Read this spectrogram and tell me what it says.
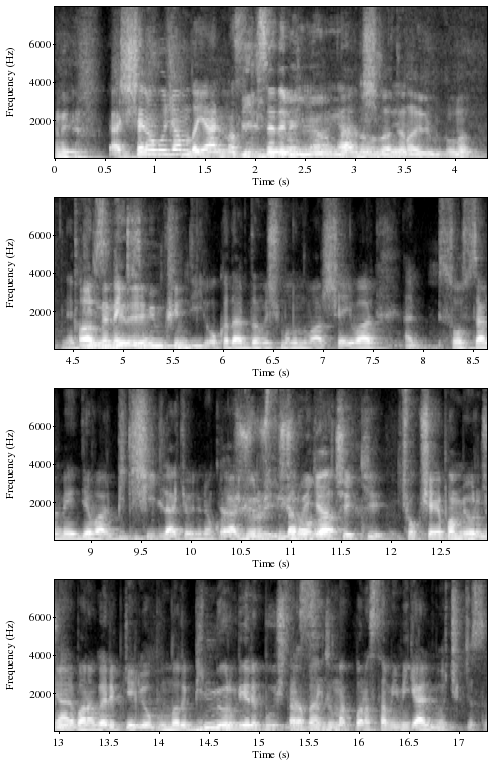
ya Şenol hocam da yani nasıl Bilse de bilmiyor bilmiyorum ya. nerede Yani o zaten ayrı bir konu. Ya Tarzı bilmemek gereği. mümkün değil. O kadar danışmanın var, şey var. Yani sosyal medya var. Bir kişi illaki önüne koyar şu, görürsün. şu ben bir gerçek ki çok şey yapamıyorum Çok- yani bana garip geliyor. Bunları bilmiyorum diyerek bu işten Ya ben- sıyrılmak bana samimi gelmiyor açıkçası.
